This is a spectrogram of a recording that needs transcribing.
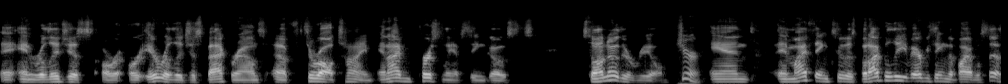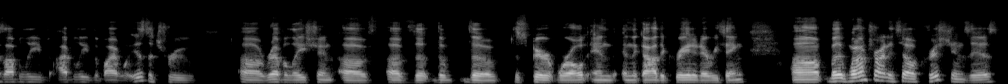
and religious or or irreligious backgrounds uh, throughout time. And I personally have seen ghosts, so I know they're real. Sure. And and my thing too is, but I believe everything the Bible says. I believe I believe the Bible is a true uh, revelation of of the, the the the spirit world and and the God that created everything. Uh, but what I'm trying to tell Christians is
